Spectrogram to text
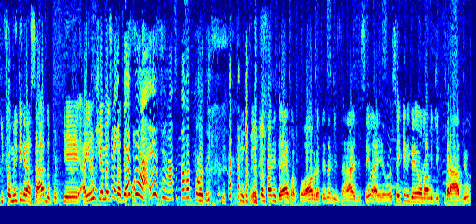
E foi muito engraçado, porque aí não tinha mais o que fazer Esse, ra- esse rato tava podre. Ele trocava ideia com a cobra, fez amizade, sei lá eu. Eu sei que ele ganhou o nome de Frávio,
